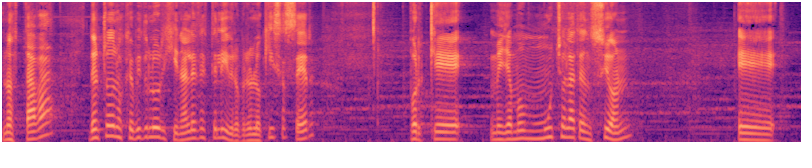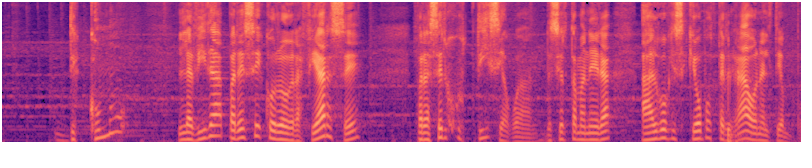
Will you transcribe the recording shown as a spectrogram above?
no estaba dentro de los capítulos originales de este libro, pero lo quise hacer porque me llamó mucho la atención eh, de cómo la vida parece coreografiarse para hacer justicia, weón, de cierta manera, a algo que se quedó postergado en el tiempo.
